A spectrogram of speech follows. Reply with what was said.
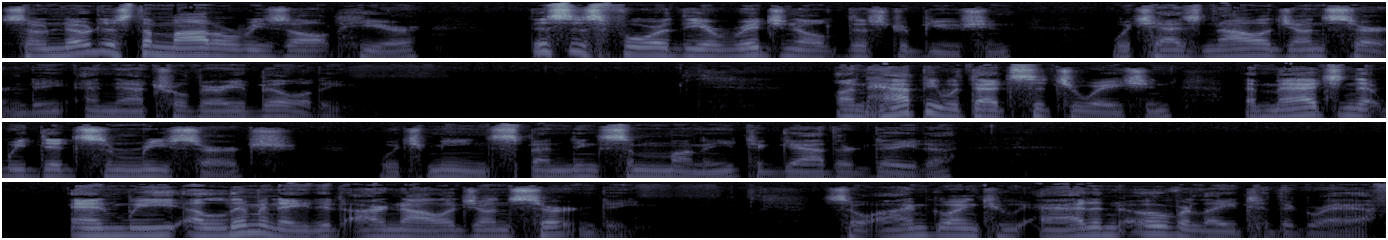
So notice the model result here. This is for the original distribution, which has knowledge uncertainty and natural variability. Unhappy with that situation, imagine that we did some research, which means spending some money to gather data, and we eliminated our knowledge uncertainty. So I'm going to add an overlay to the graph.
